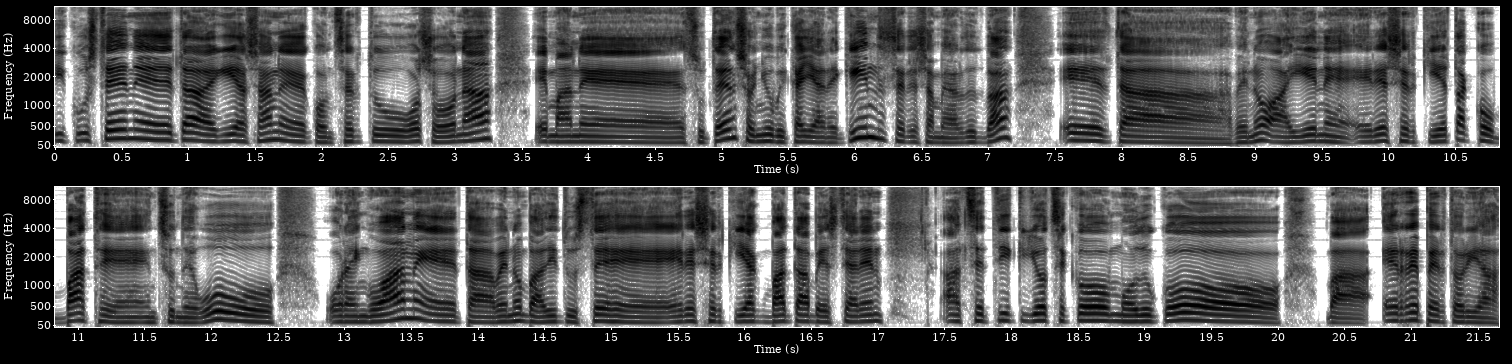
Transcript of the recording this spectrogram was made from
ikusten, eta egia esan e, kontzertu oso ona eman e, zuten, soinu bikaiarekin, zer esan behar dut ba, eta beno, haien ere zerkietako bat e, entzun dugu, oraingoan eta beno badituzte ere serkiak bata bestearen atzetik jotzeko moduko ba errepertoria.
